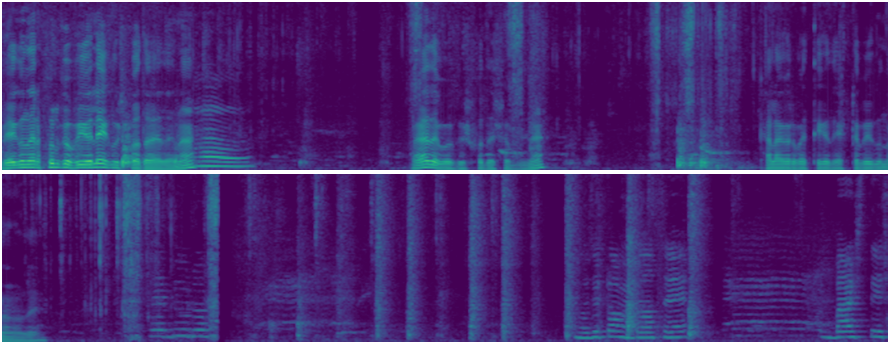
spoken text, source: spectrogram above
বেগুন আর ফুলকপি হলে একুশ পদ হয়ে যায় না? হ্যাঁ। হয়ে যাবে একুশ পদের সবজি, না? খালা করে বাড়ি থেকে একটা বেগুন আনা যায়। টমেটো আছে। বাইশ তেইশ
